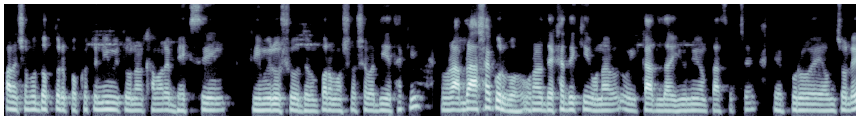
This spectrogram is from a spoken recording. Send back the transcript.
পানি সম্পদ দপ্তরের পক্ষ থেকে নিয়মিত ওনার খামারে ভ্যাকসিন কৃমির ওষুধ এবং পরামর্শ সেবা দিয়ে থাকি। আমরা আশা করব ওনার দেখা দেখি, ওনার ওই কাদলা ইউনিয়ন প্লাস হচ্ছে পুরো এই অঞ্চলে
